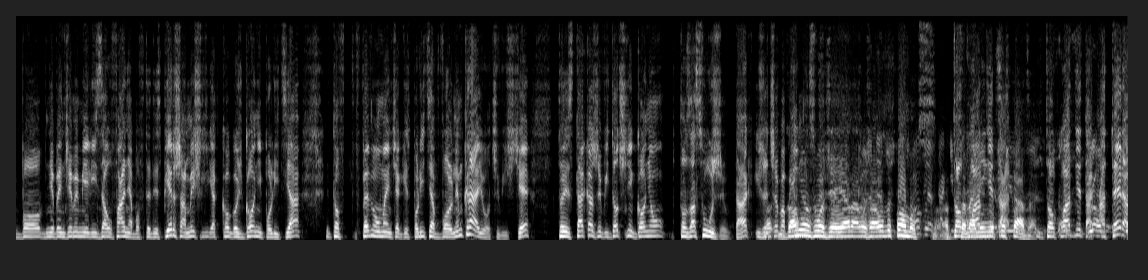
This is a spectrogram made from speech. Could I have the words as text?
Bo nie będziemy mieli zaufania, bo wtedy jest pierwsza myśl, jak kogoś goni policja, to w, w pewnym momencie, jak jest policja w wolnym kraju oczywiście, to jest taka, że widocznie gonią, to zasłużył, tak? I że No, trzeba gonią pomóc. złodzieja, należałoby pomóc, w ogóle a w co najmniej nie Dokładnie tak. przeszkadzać. Dokładnie tak. A teraz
